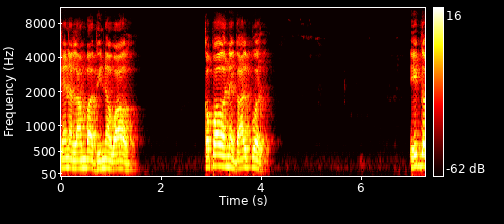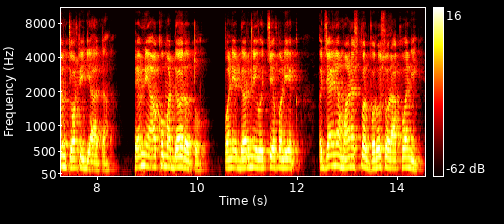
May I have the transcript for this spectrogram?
તેના લાંબા ભીના વાવ કપાળ અને ગાલ પર એકદમ ચોંટી ગયા હતા. તેમની આંખોમાં ડર હતો, પણ એ ડરની વચ્ચે પણ એક અજાણ્યા માણસ પર ભરોસો રાખવાની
